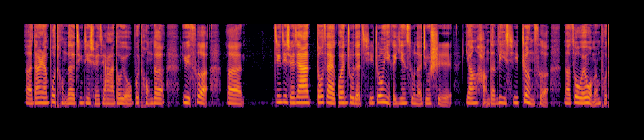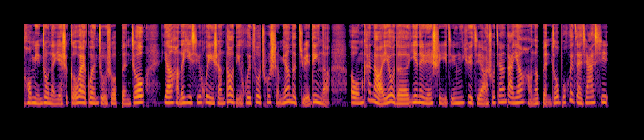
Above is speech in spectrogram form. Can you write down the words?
呃，当然，不同的经济学家都有不同的预测，呃。经济学家都在关注的其中一个因素呢，就是央行的利息政策。那作为我们普通民众呢，也是格外关注，说本周央行的议息会议上到底会做出什么样的决定呢？呃，我们看到啊，也有的业内人士已经预计啊，说加拿大央行呢本周不会再加息，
